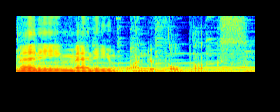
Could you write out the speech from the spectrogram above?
many, many wonderful books.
